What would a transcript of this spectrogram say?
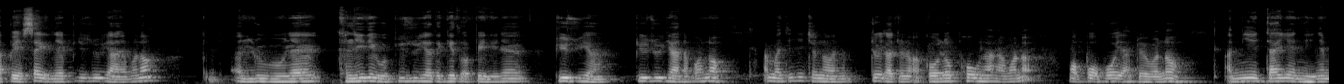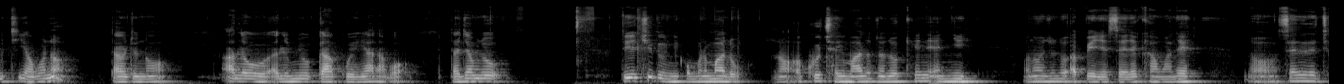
အပင်စိတ်လည်းပြုစုရတယ်ပါတော့အလူကိုလည်းခလီးတွေကိုပြုစုရတဲ့ကဲတော့အပင်တွေလည်းပြုစုရပြုစုရတာပေါ့နော်အမှကြီးကြီးကျွန်တော်တွေ့လာကျွန်တော်အကုန်လုံးဖုံးလာတာပေါ့နော်မပေါ်ပေါ်ရတွေ့ပါတော့အမြင့်တိုက်ရိုက်နေနဲ့မထိအောင်ပေါ့နော်ဒါကိုကျွန်တော်အဲ့လိုအဲ့လိုမျိုးကာကွယ်ရတာပေါ့ဒါကြောင့်မလို့ဒီအချစ်သူညီကောင်မတို့နော်အခုချိန်မှာတော့ကျွန်တော်ခင်းနေအညီဘာလို့ကျွန်တော်အပင်ရဆဲတဲ့ခါမှာလဲ နော်စနေကြ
